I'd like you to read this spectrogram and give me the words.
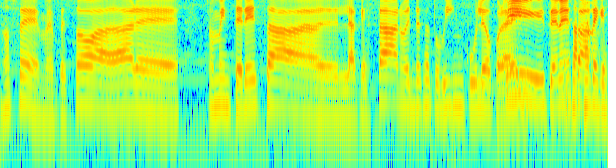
No sé, me empezó a dar. eh, no me interesa eh, la que está, no me interesa tu vínculo. Por Sí, ahí. tenés Esa a- gente que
